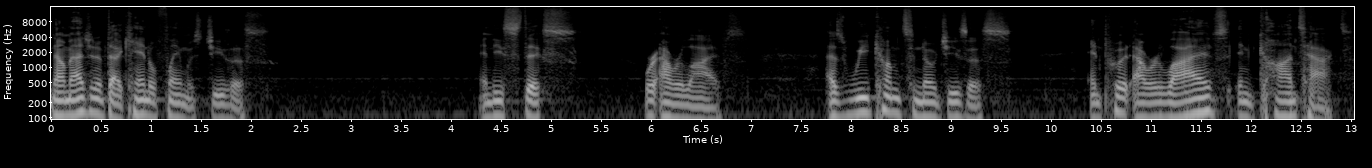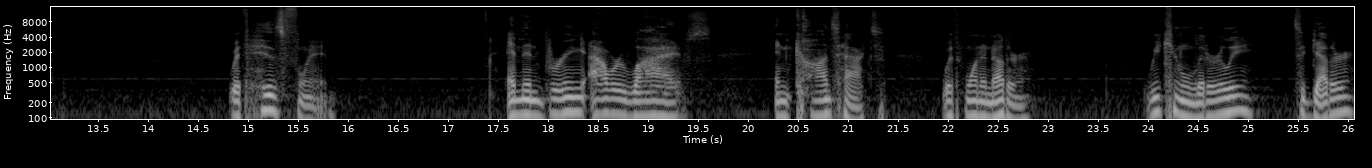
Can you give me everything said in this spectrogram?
Now imagine if that candle flame was Jesus. And these sticks were our lives. As we come to know Jesus and put our lives in contact with His flame, and then bring our lives in contact with one another, we can literally, together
